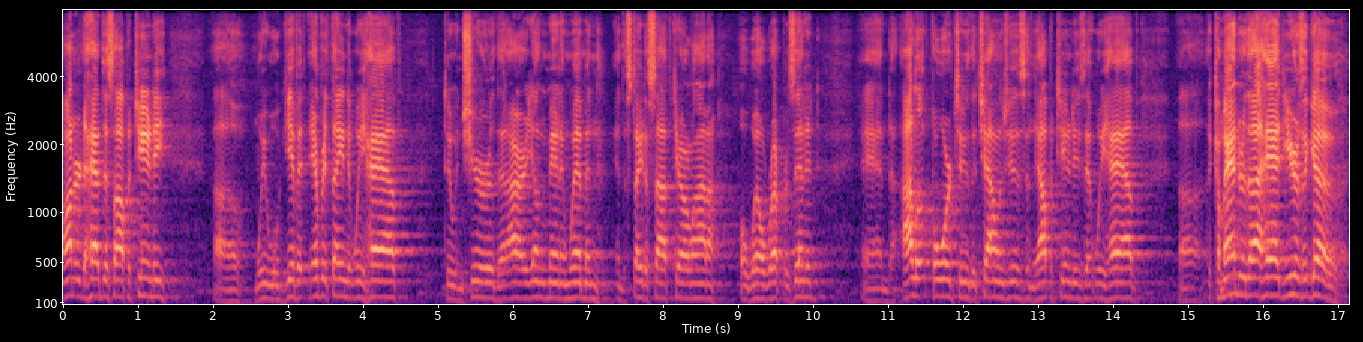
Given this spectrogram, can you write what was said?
honored to have this opportunity. Uh, we will give it everything that we have to ensure that our young men and women in the state of South Carolina are well represented. And I look forward to the challenges and the opportunities that we have. Uh, the commander that I had years ago,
